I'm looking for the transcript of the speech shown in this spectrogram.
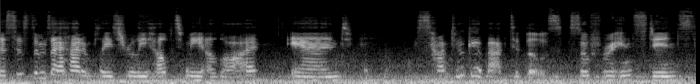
the systems I had in place really helped me a lot and it's time to get back to those. So for instance,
